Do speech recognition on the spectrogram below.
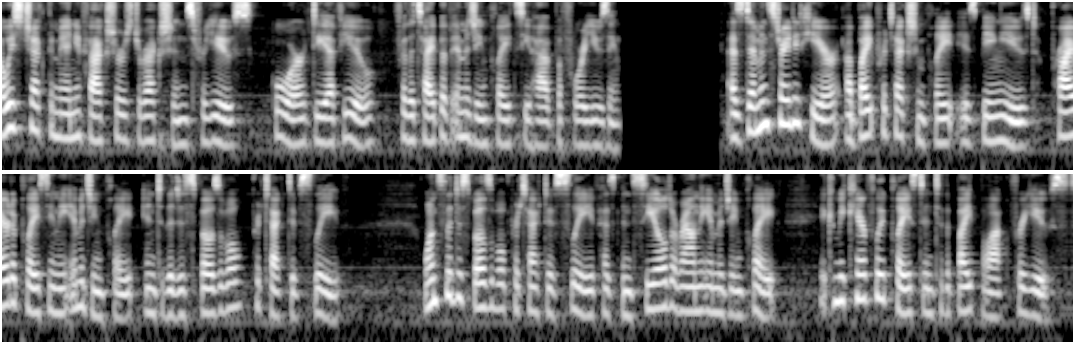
Always check the manufacturer's directions for use, or DFU, for the type of imaging plates you have before using. As demonstrated here, a bite protection plate is being used prior to placing the imaging plate into the disposable protective sleeve. Once the disposable protective sleeve has been sealed around the imaging plate, it can be carefully placed into the bite block for use.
